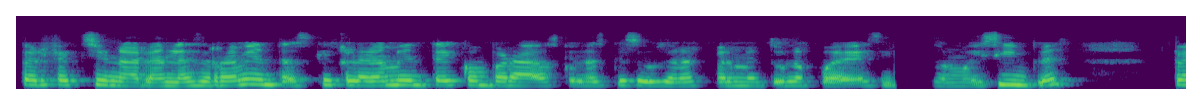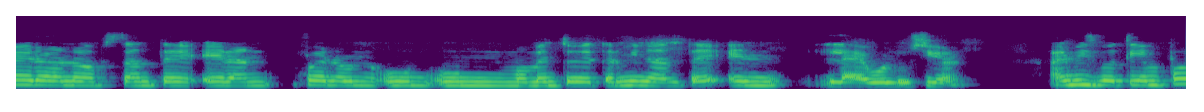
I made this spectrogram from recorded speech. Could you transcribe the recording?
perfeccionaran las herramientas, que claramente comparadas con las que se usan actualmente uno puede decir que son muy simples, pero no obstante eran, fueron un, un momento determinante en la evolución. Al mismo tiempo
